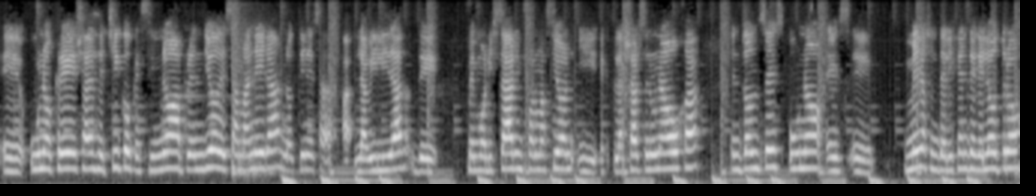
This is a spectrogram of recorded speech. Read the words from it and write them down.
eh, uno cree ya desde chico que si no aprendió de esa manera, no tiene esa, la habilidad de memorizar información y explayarse en una hoja, entonces uno es eh, menos inteligente que el otro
